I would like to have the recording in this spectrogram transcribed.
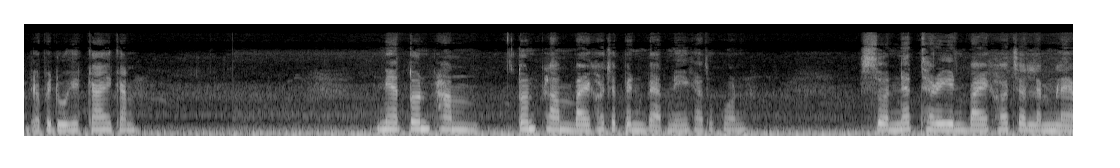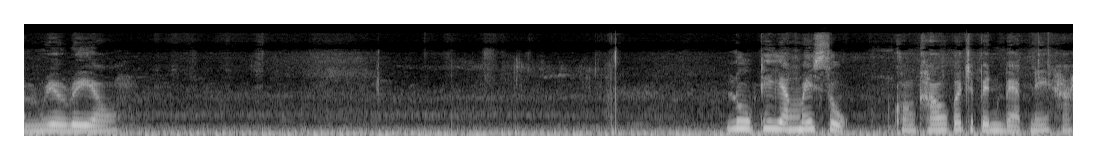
เดี๋ยวไปดูใกล้ๆกัน เนี่ยต้นพลัมต้นพลัมใบเขาจะเป็นแบบนี้ค่ะทุกคน ส่วนเนตเทรีนใบเขาจะแหลมๆเรียวๆ ลูกที่ยังไม่สุกของเขาก็จะเป็นแบบนี้ค่ะ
